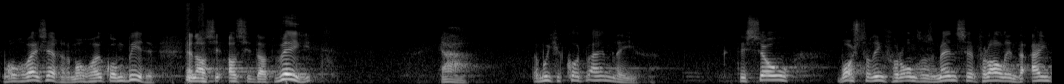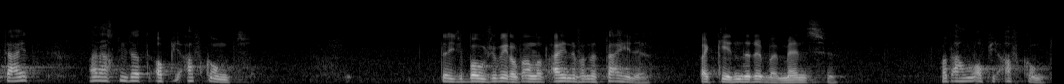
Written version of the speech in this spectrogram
Mogen wij zeggen, dan mogen wij komen bidden. En als je, als je dat weet, ja, dan moet je kort bij hem leven. Het is zo worsteling voor ons als mensen, vooral in de eindtijd. Waar dacht u dat op je afkomt? Deze boze wereld aan het einde van de tijden. Bij kinderen, bij mensen. Wat allemaal op je afkomt.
